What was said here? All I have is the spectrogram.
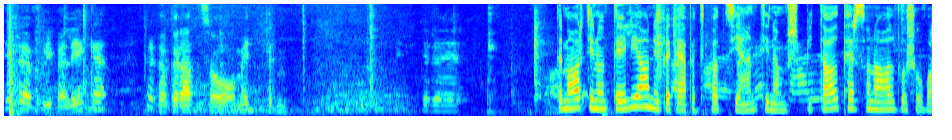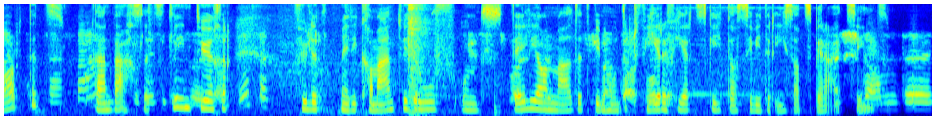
Ihr dürft bleiben liegen. Wir gehen gerade so mit dem... Mit der... Der Martin und Delian übergeben die Patientin am Spitalpersonal, das schon wartet. Dann wechseln sie die Lintücher, füllen die Medikamente wieder auf und Delian meldet beim 144, dass sie wieder einsatzbereit sind. Und äh,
